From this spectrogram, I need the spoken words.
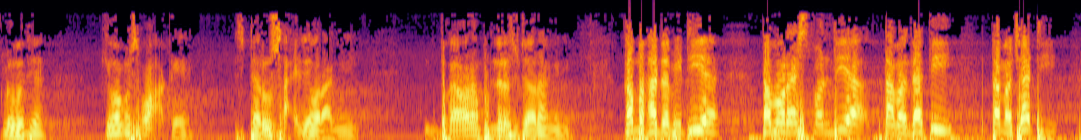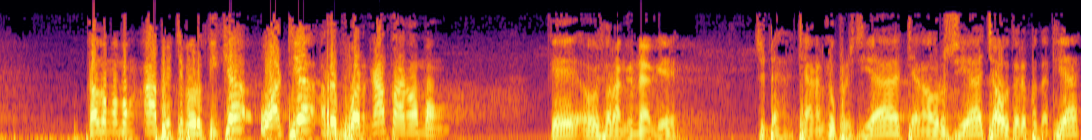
keluar dia. Kamu soak ke, sudah rusak ini orang ini. Bukan orang benar sudah orang ini. Kamu hadapi dia, kamu respon dia, tambah jadi, tambah jadi. Kamu ngomong A, B, C baru tiga, wah dia ribuan kata ngomong. Oke, oh seorang genage. Sudah, jangan gubris dia, jangan urus dia, jauh daripada dia,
